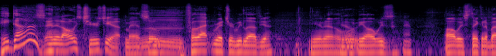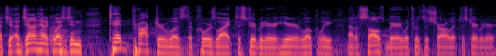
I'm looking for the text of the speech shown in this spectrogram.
he does, and it always cheers you up, man. So for that, Richard, we love you. You know, we always, Yeah. always thinking about you. Uh, John had a question. Ted Proctor was the Coors Light distributor here locally out of Salisbury, which was the Charlotte distributor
